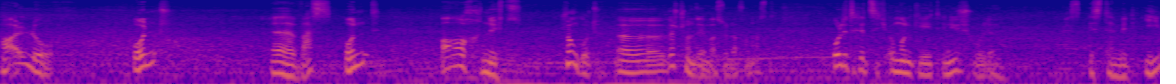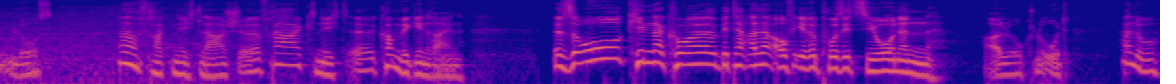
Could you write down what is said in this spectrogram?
Hallo. Und? Äh, was? Und? Ach, nichts. Schon gut. Äh, wirst schon sehen, was du davon hast. Ole dreht sich um und geht in die Schule. Was ist denn mit ihm los? Ah, frag nicht, Lars, äh, frag nicht. Äh, komm, wir gehen rein. So, Kinderchor, bitte alle auf ihre Positionen. Hallo, Knut. Hallo.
